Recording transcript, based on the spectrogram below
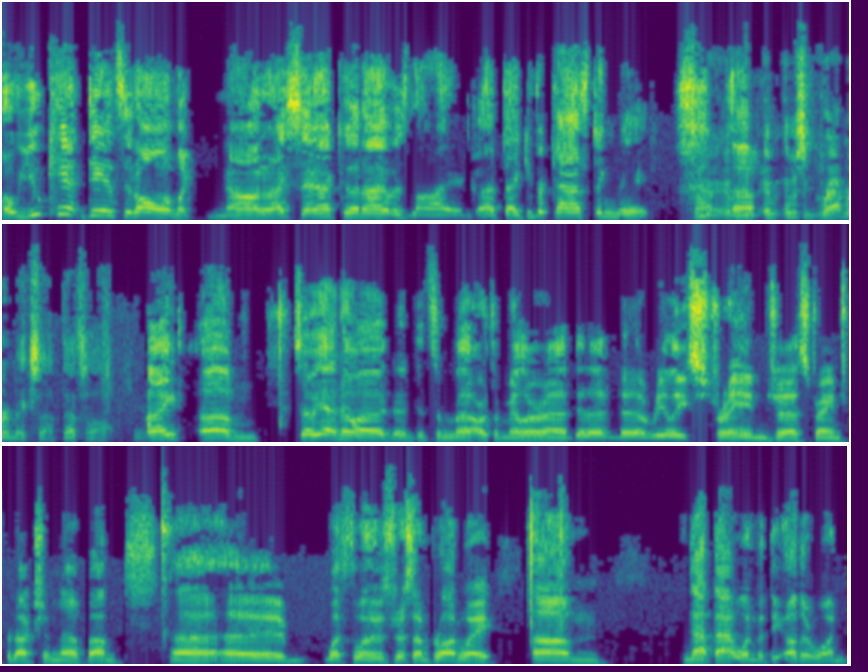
"Oh, you can't dance at all." I'm like, "No, did I say I could? I was lying. God, thank you for casting me." Sorry, it, Uh, it, it was a grammar mix-up. That's all. Yeah. right? Um, so yeah, no, uh, did some uh, Arthur Miller uh, did a did a really strange, uh, strange production of um, uh, uh, what's the one that was just on Broadway? Um, not that one, but the other one,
